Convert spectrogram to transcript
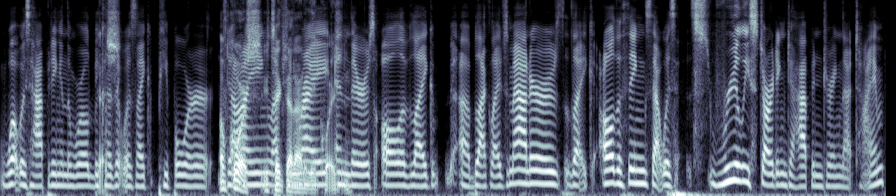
what was happening in the world because Yes. it was like people were Of course, dying you left take that and out of the right, and there's all of like uh, Black Lives Matters, like all the things that was really starting to happen during that time.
